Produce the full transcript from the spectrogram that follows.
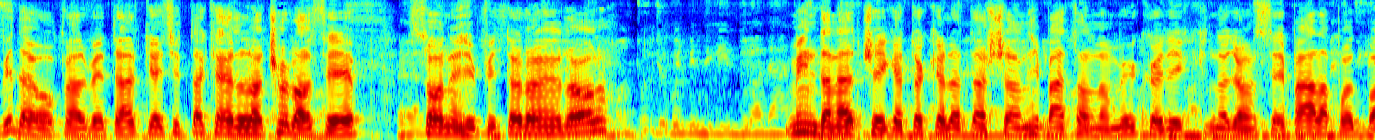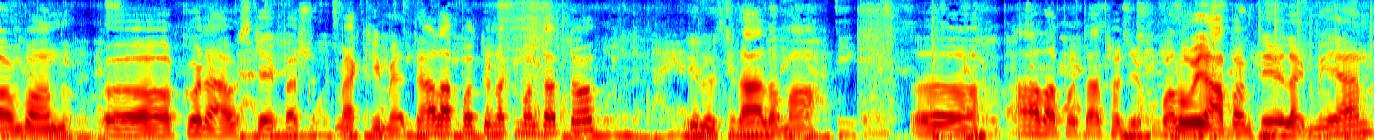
videófelvételt készítek erről a csodaszép Sony Hifi toronyról. Minden egysége tökéletesen hibátlanul működik, nagyon szép állapotban van, korához képest megkímélt állapotúnak mondható. Illusztrálom a állapotát, hogy valójában tényleg milyen.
